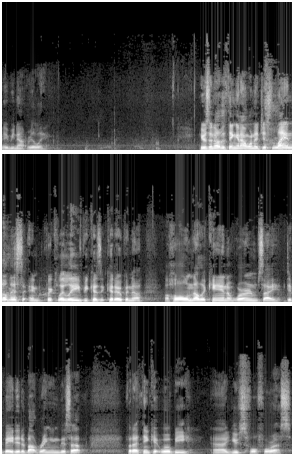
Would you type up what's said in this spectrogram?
maybe not really. Here's another thing, and I want to just land on this and quickly leave because it could open a, a whole another can of worms. I debated about bringing this up, but I think it will be uh, useful for us.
